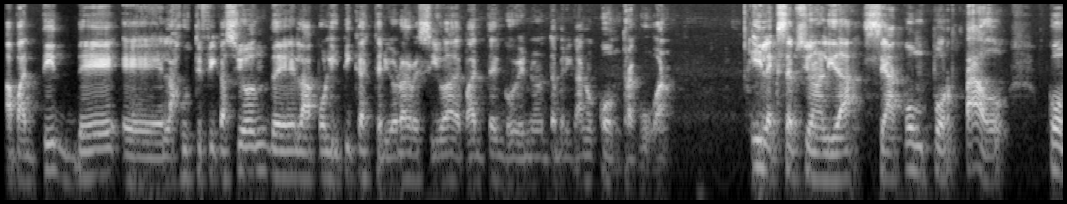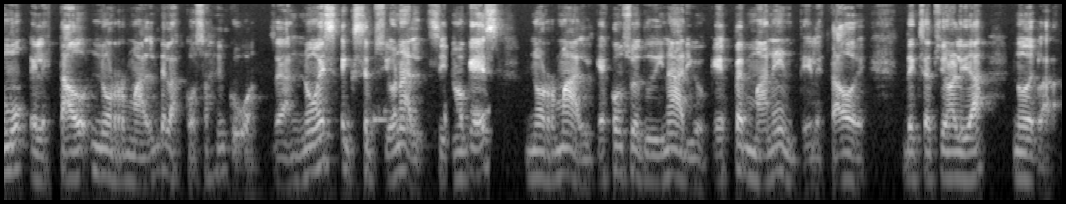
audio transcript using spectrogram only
a partir de eh, la justificación de la política exterior agresiva de parte del gobierno norteamericano contra Cuba. Y la excepcionalidad se ha comportado como el estado normal de las cosas en Cuba. O sea, no es excepcional, sino que es normal, que es consuetudinario, que es permanente el estado de, de excepcionalidad no declarada.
